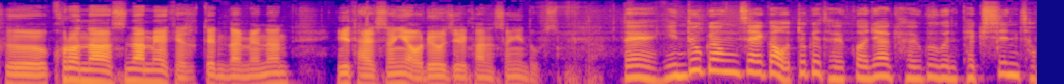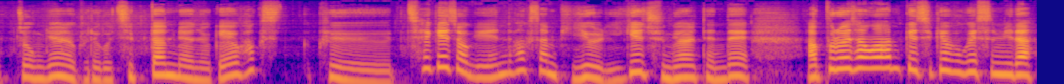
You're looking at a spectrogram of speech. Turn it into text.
그 코로나 쓰나미가 계속된다면은 이 달성이 어려워질 가능성이 높습니다. 네, 인도 경제가 어떻게 될 거냐 결국은 백신 접종률 그리고 집단 면역의 확 그 체계적인 확산 비율 이게 중요할 텐데 앞으로의 상황 함께 지켜보겠습니다.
